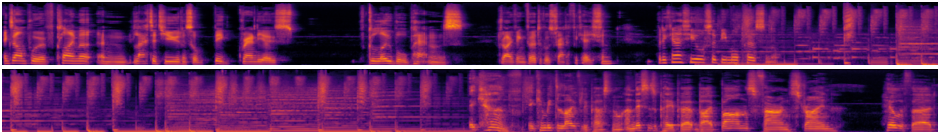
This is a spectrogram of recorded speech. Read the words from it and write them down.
example of climate and latitude and sort of big grandiose global patterns driving vertical stratification, but it can actually also be more personal. It can. It can be delightfully personal. And this is a paper by Barnes, Farron, Strine, Hill III,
